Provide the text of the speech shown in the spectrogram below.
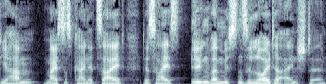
Die haben meistens keine Zeit. Das heißt, irgendwann müssten sie Leute einstellen.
